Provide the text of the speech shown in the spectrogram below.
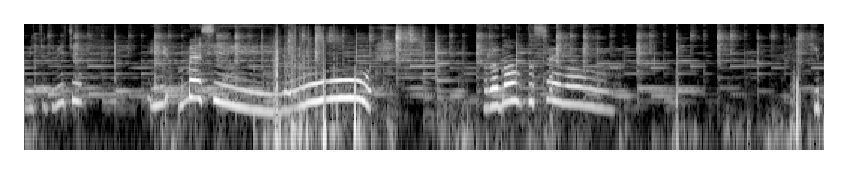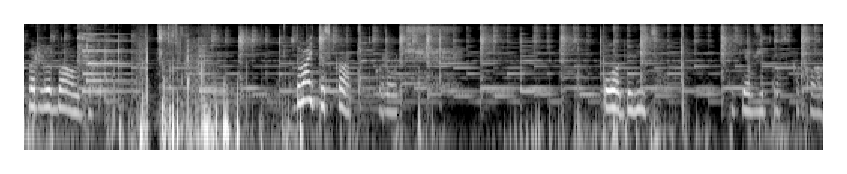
дивіться, дивіться. І Месі! У-у-у! Роналдо сила! Гіпер Давайте скачемо, коротше. О, дивіться, скільки я вже проскакав.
